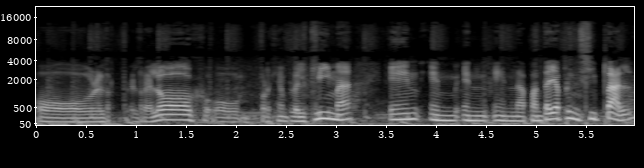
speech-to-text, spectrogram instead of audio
o el, reloj o, por ejemplo, el clima en, en, la pantalla principal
